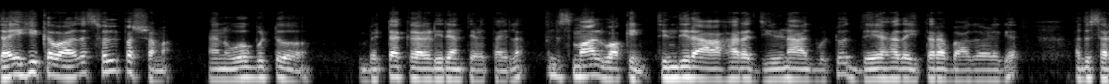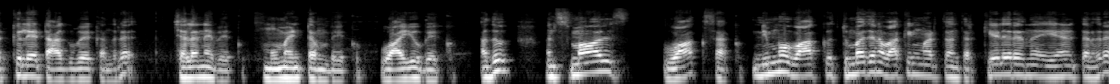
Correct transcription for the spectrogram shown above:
ದೈಹಿಕವಾದ ಸ್ವಲ್ಪ ಶ್ರಮ. ನಾನು ಹೋಗ್ಬಿಟ್ಟು ಬೆಟ್ಟ ಕಡಿರಿ ಅಂತ ಹೇಳ್ತಾ ಇಲ್ಲ. ಒಂದು ಸ್ಮಾಲ್ ವಾಕಿಂಗ್ ತಿಂದಿರ ಆಹಾರ ಜೀರ್ಣ ಆಗ್ಬಿಟ್ಟು ದೇಹದ ಇತರ ಭಾಗಗಳಿಗೆ ಅದು ಸರ್ಕ್ಯುಲೇಟ್ ಆಗ್ಬೇಕಂದ್ರೆ ಚಲನೆ ಬೇಕು. ಮೊಮೆಂಟಮ್ ಬೇಕು. ವಾಯು ಬೇಕು. ಅದು ಒಂದು ಸ್ಮಾಲ್ ವಾಕ್ ಸಾಕು. ನಿಮ್ಮ ವಾಕ್ ತುಂಬಾ ಜನ ವಾಕಿಂಗ್ ಮಾಡ್ತೀವಿ ಅಂತಾರೆ. ಕೇಳಿದ್ರೆ ಏನ್ ಹೇಳ್ತಾರೆ ಅಂದ್ರೆ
